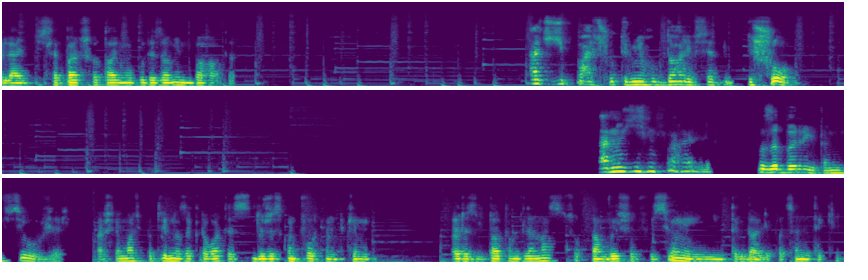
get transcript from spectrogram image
блядь, після першого тайму буде замін багато. А їбать, що ти в нього вдарився? Ти що? А ну їбать. Ну забери там і все вже. Перший матч потрібно закривати з дуже з комфортним таким результатом для нас, щоб там вийшов Фесюні і так далі, пацани такі.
